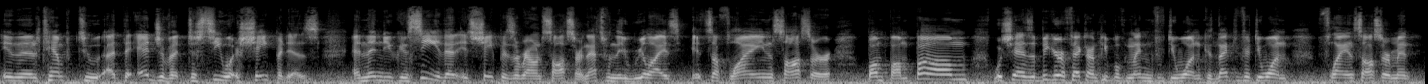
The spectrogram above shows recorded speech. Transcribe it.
in an attempt to at the edge of it to see what shape it is. And then you can see that its shape is a round saucer. And that's when they realize it's a flying saucer. Bum bum bum which has a bigger effect on people from 1951 because 1951 flying saucer meant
